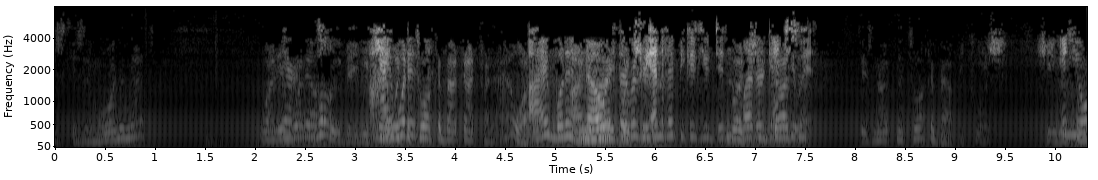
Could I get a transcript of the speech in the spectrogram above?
is, is there more than that? What, There- what else well, would it be? We I can't wait to wouldn't- talk about that for an hour. I wouldn't I know know, if there was she- the end of it because you didn't let her get to it. There's nothing to talk about because she In your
